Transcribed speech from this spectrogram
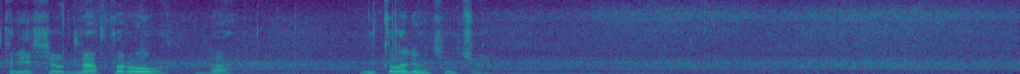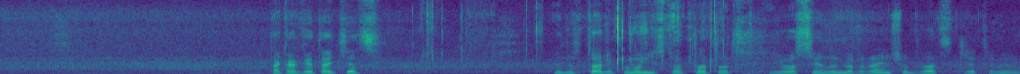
Скорее всего, для второго, да, Николая Леонтьевича. Так как это отец, видно, старый коммунист, а тот вот, его сын умер раньше, 20 лет умер.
